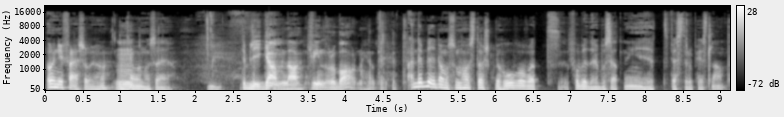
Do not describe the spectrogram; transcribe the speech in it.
ungefär så ja, det mm. kan man nog säga. Det blir gamla kvinnor och barn helt enkelt. Ja, det blir de som har störst behov av att få vidarebosättning i ett västeuropeiskt land.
